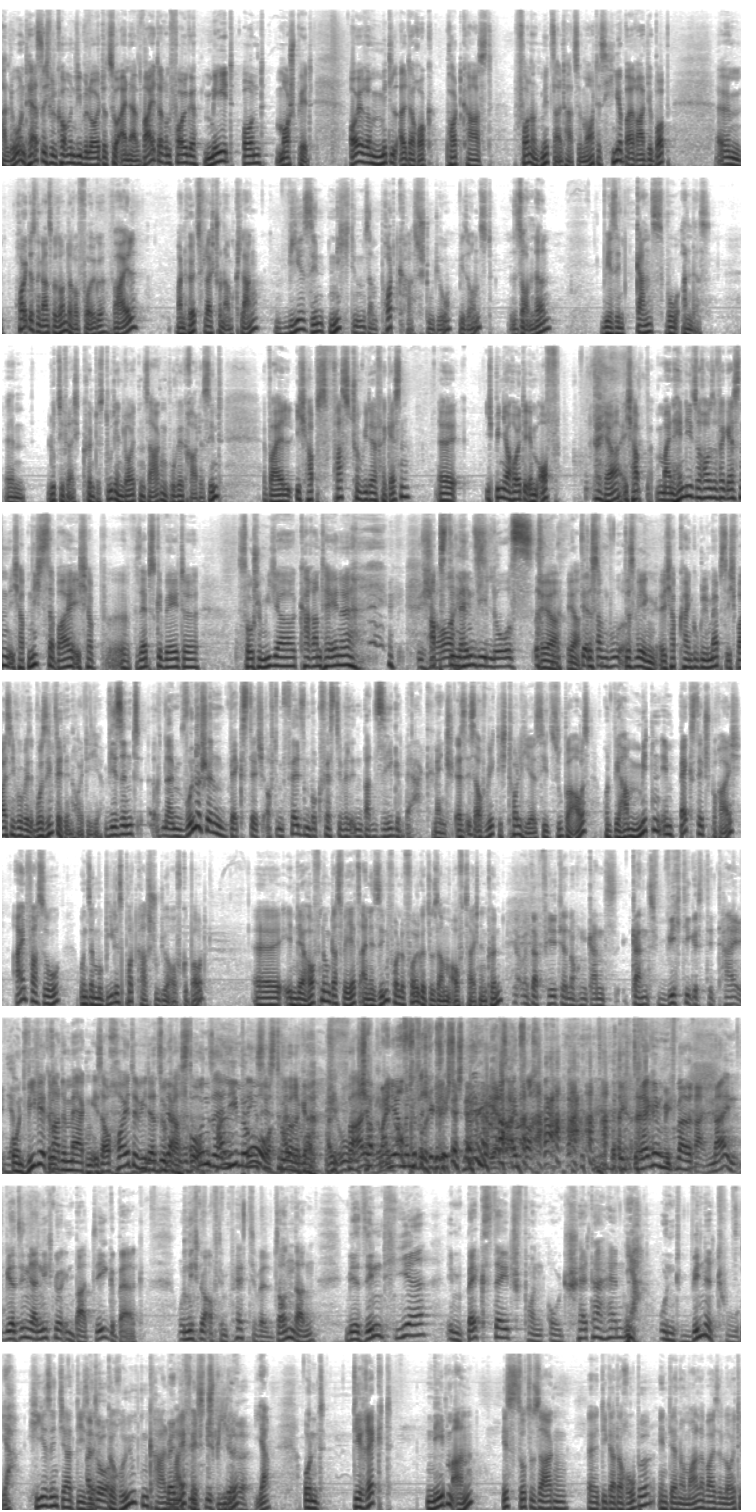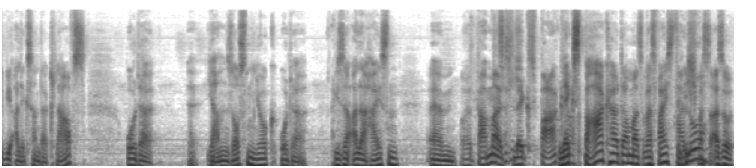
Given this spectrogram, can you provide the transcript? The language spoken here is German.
Hallo und herzlich willkommen, liebe Leute, zu einer weiteren Folge Med und Moshpit, eurem Mittelalter-Rock-Podcast von und mit Saltatio Mortis hier bei Radio Bob. Ähm, heute ist eine ganz besondere Folge, weil, man hört es vielleicht schon am Klang, wir sind nicht in unserem Podcast-Studio wie sonst, sondern wir sind ganz woanders. Ähm, Luzi, vielleicht könntest du den Leuten sagen, wo wir gerade sind, weil ich hab's fast schon wieder vergessen. Äh, ich bin ja heute im Off. Ja, ich habe mein Handy zu Hause vergessen, ich habe nichts dabei, ich habe äh, selbstgewählte Social Media Quarantäne. Genre Handy los. Ja, ja. Der das, Tambour. deswegen, ich habe kein Google Maps, ich weiß nicht, wo wir Wo sind wir denn heute hier? Wir sind in einem wunderschönen Backstage auf dem Felsenburg Festival in Bad Segeberg. Mensch, es ist auch wirklich toll hier. Es sieht super aus. Und wir haben mitten im Backstage-Bereich einfach so unser mobiles Podcast-Studio aufgebaut. Äh, in der Hoffnung, dass wir jetzt eine sinnvolle Folge zusammen aufzeichnen können. Ja, aber da fehlt ja noch ein ganz, ganz wichtiges Detail. Und wie wir gerade merken, ist auch heute wieder zu Ja, Gast oh, unser hallo, Lieblingshistoriker. Falk Irmenfried. gekriegt, ich nehme jetzt einfach. Ich dränge mich mal rein. Nein, wir sind ja nicht nur in Bad Segeberg und nicht nur auf dem Festival, sondern wir sind hier im Backstage von Old Shatterhand Ja. und Winnetou. Ja, hier sind ja diese Also, berühmten ich Karl-May-Festspiele. Ja. Und direkt nebenan ist sozusagen äh, die Garderobe, in der normalerweise Leute wie Alexander Klavs oder äh, Jan Sossenjock oder wie sie alle heißen, ähm, Oder damals Lex Barker. Lex Barker damals, was weiß denn ich Hallo? was, also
